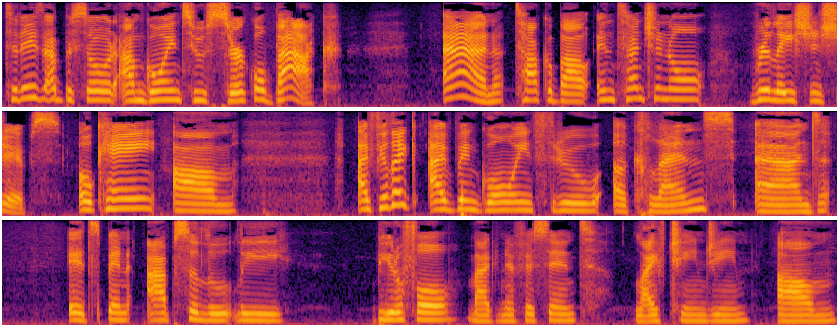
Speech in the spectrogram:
today's episode I'm going to circle back and talk about intentional relationships. Okay? Um I feel like I've been going through a cleanse and it's been absolutely beautiful, magnificent, life changing. Um,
